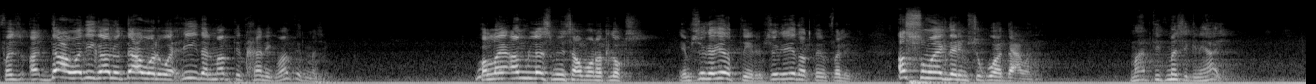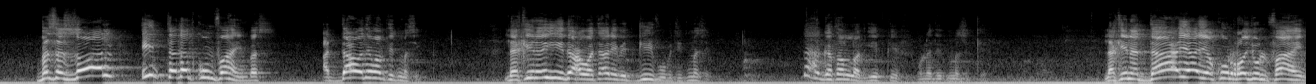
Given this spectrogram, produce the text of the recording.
فالدعوة دي قالوا الدعوة الوحيدة اللي ما بتتخنق ما بتتمسك. والله أملس من صابونة لوكس. يمسكها كده تطير يمسكها كده تنفلت أصلا ما يقدر يمسكوها الدعوة دي. ما بتتمسك نهائي. بس الزول انت ده تكون فاهم بس. الدعوة دي ما بتتمسك. لكن اي دعوة تانية بتقيف وبتتمسك. ده حقت الله تقيف كيف ولا تتمسك كيف. لكن الداعية يكون رجل فاهم.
